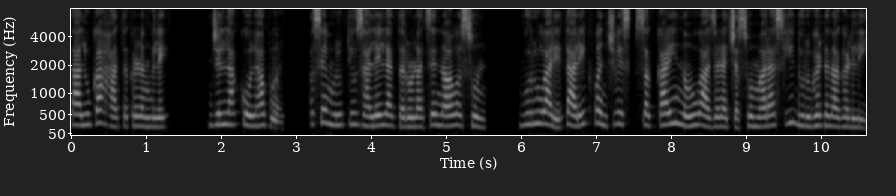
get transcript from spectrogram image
तालुका हातकणंगले जिल्हा कोल्हापूर असे मृत्यू झालेल्या तरुणाचे नाव असून गुरुवारी तारीख पंचवीस सकाळी नऊ वाजण्याच्या सुमारास ही दुर्घटना घडली.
